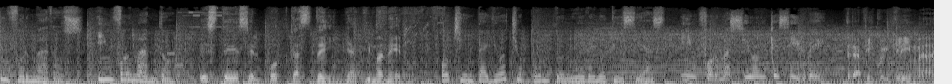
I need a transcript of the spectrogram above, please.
Informados, informando. Este es el podcast de Iñaki Manero. 88.9 Noticias. Información que sirve. Tráfico y clima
